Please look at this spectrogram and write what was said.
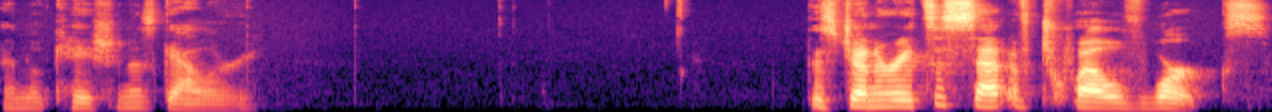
and location is gallery. This generates a set of 12 works.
